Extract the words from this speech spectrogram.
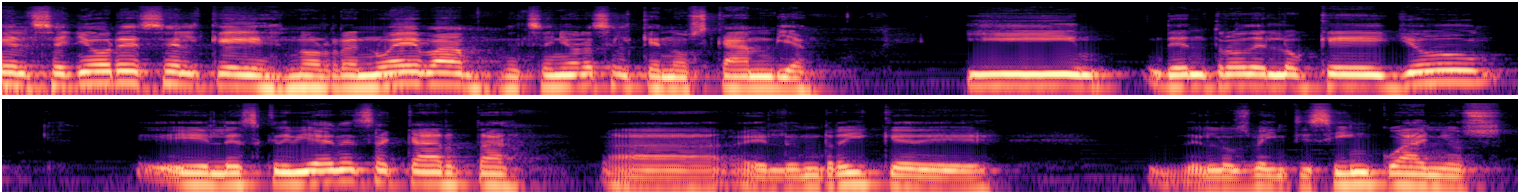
El Señor es el que nos renueva, el Señor es el que nos cambia. Y dentro de lo que yo eh, le escribía en esa carta a el Enrique de, los 25 años,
